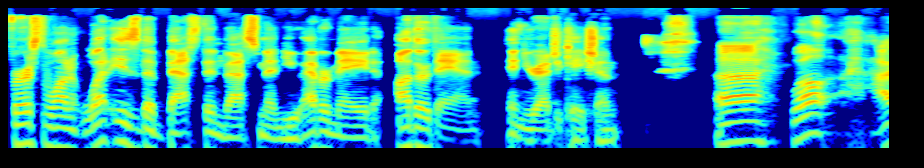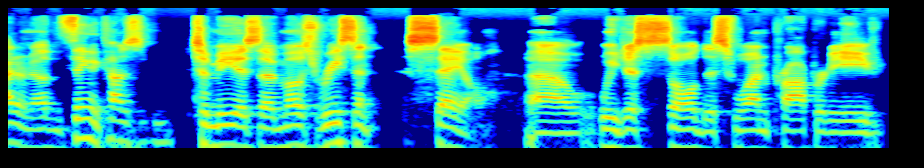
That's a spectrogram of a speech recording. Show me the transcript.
First one What is the best investment you ever made other than in your education? Uh, well, I don't know. The thing that comes to me is the most recent sale. Uh, we just sold this one property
